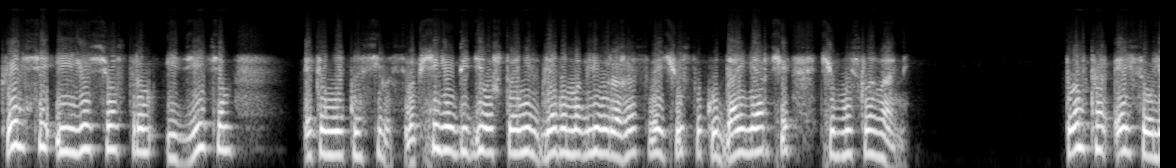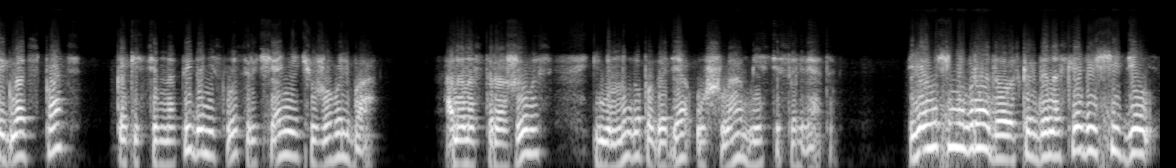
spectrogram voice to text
К Эльсе и ее сестрам и детям это не относилось. Вообще я убедила, что они взглядом могли выражать свои чувства куда ярче, чем мы словами. Только Эльса улеглась спать, как из темноты донеслось рычание чужого льва. Она насторожилась и немного погодя ушла вместе с львятами. Я очень обрадовалась, когда на следующий день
